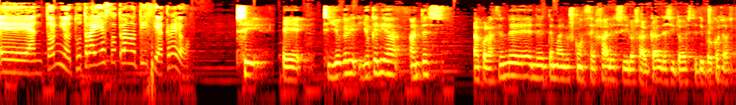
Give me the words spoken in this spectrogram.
Eh, Antonio, tú traías otra noticia, creo. Sí, eh, sí yo, quería, yo quería, antes, a colación de- del tema de los concejales y los alcaldes y todo este tipo de cosas,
